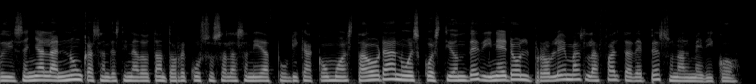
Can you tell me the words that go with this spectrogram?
y señala nunca se han destinado tantos recursos a la sanidad pública como hasta ahora. No es cuestión de dinero, el problema es la falta de personal médico.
